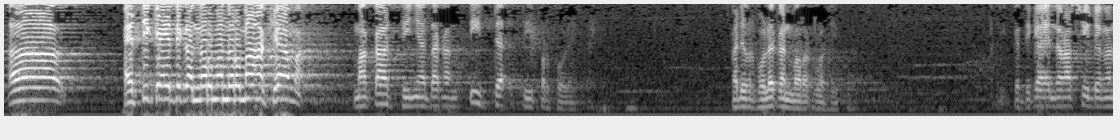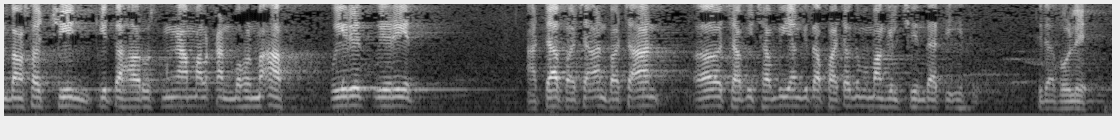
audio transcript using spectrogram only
uh, etika-etika norma-norma agama, maka dinyatakan tidak diperbolehkan. Tidak diperbolehkan barakallahu fikum. Ketika interaksi dengan bangsa jin, kita harus mengamalkan mohon maaf, wirid-wirid. Ada bacaan-bacaan uh, jambi-jambi yang kita baca untuk memanggil jin tadi itu. Tidak boleh.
